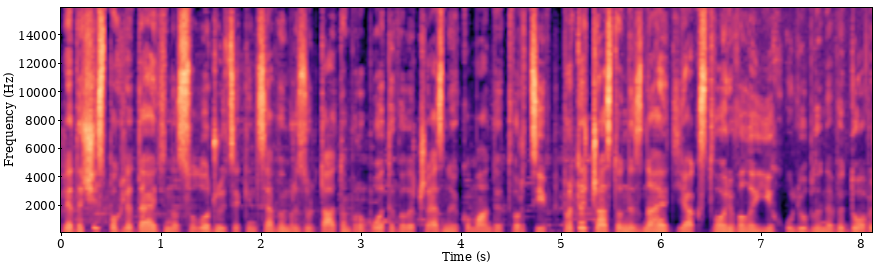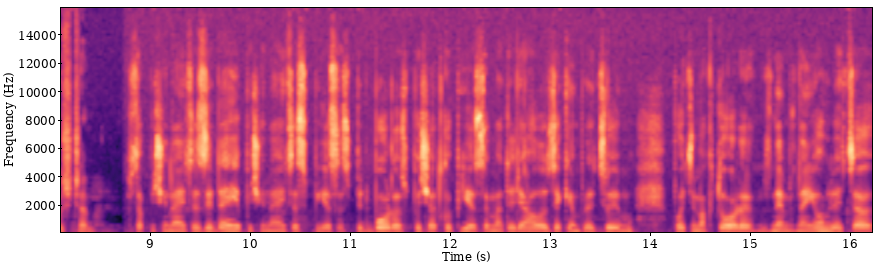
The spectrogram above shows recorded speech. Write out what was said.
Глядачі споглядають і насолоджуються кінцевим результатом роботи величезної команди творців. Проте часто не знають, як створювали їх улюблене видовище. Все починається з ідеї, починається з п'єси, з підбору, спочатку п'єси, матеріалу, з яким працюємо. Потім актори з ним знайомляться.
